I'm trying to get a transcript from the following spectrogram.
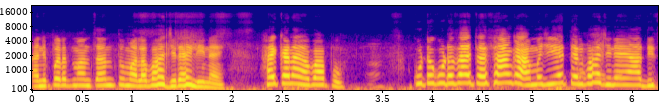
आणि परत माणसानं तुम्हाला भाजी राहिली नाही. हाय का नाही हो बापू? कुठं कुठं जायचं सांगा म्हणजे येतील भाजी नाही आधीच.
